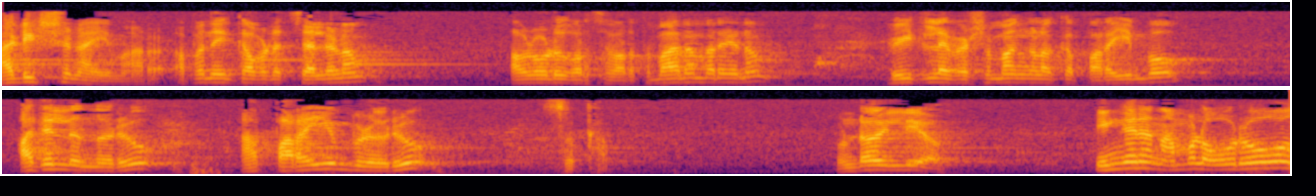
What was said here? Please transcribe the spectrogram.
അഡിക്ഷനായി മാറും. അപ്പൊ നിങ്ങൾക്ക് അവിടെ ചെല്ലണം അവളോട് കുറച്ച് വർത്തമാനം പറയണം വീട്ടിലെ വിഷമങ്ങളൊക്കെ പറയുമ്പോൾ അതിൽ നിന്നൊരു ആ പറയുമ്പോഴൊരു സുഖം. ഉണ്ടോ ഇല്ലയോ? ഇങ്ങനെ നമ്മൾ ഓരോ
